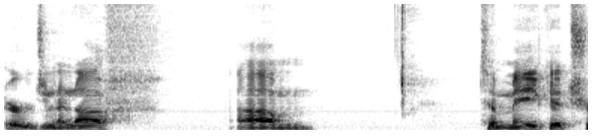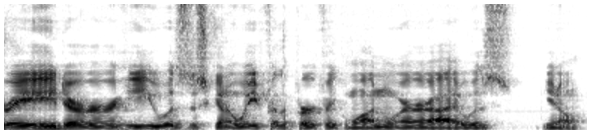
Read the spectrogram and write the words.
urgent enough um, to make a trade, or he was just going to wait for the perfect one. Where I was, you know,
